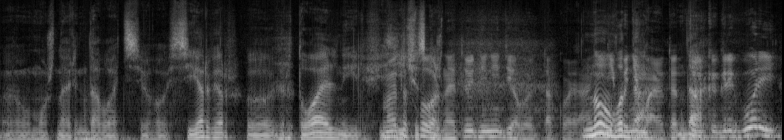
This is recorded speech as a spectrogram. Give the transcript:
Э, Можно арендовать э, сервер э, виртуальный или Ну, физический. это сложно, это люди не делают такое. Они Ну, не вот да, понимают. Это да. только Григорий,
